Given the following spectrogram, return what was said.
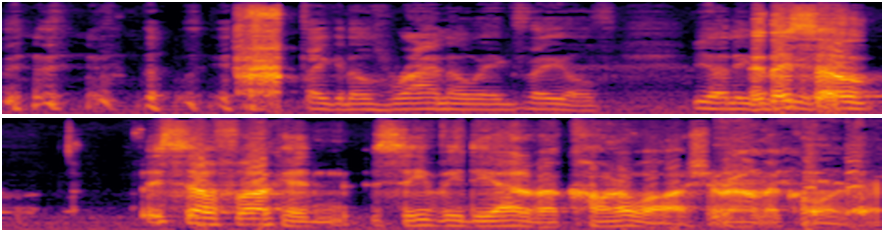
Taking those Rhino XLs. You don't need They sell they sell fucking CBD out of a car wash around the corner.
